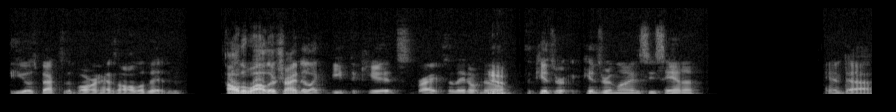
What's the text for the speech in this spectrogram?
he goes back to the bar and has all of it. And all the while, they're trying to like beat the kids, right? So they don't know. Yeah. The kids are kids are in line to see Santa. And uh,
